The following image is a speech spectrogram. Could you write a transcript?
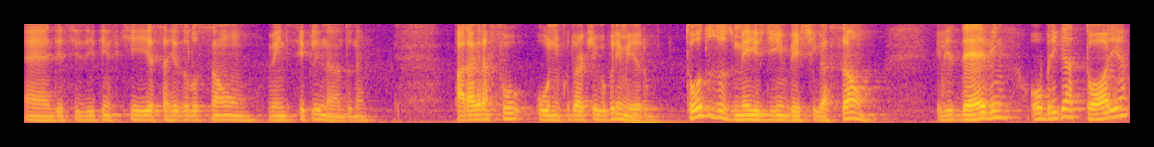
é, desses itens que essa resolução vem disciplinando. Né? Parágrafo único do artigo 1 Todos os meios de investigação eles devem obrigatória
